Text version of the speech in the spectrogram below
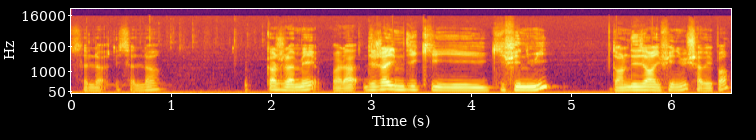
celle-là et celle-là. Quand je la mets, voilà. Déjà, il me dit qu'il qu'il fait nuit. Dans le désert, il fait nuit, je savais pas.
